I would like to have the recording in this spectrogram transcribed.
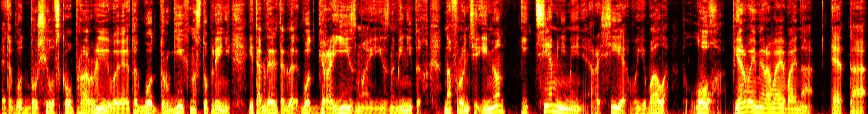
это год Брусиловского прорыва, это год других наступлений и так далее, и так далее, год героизма и знаменитых на фронте имен, и тем не менее Россия воевала плохо. Первая мировая война это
